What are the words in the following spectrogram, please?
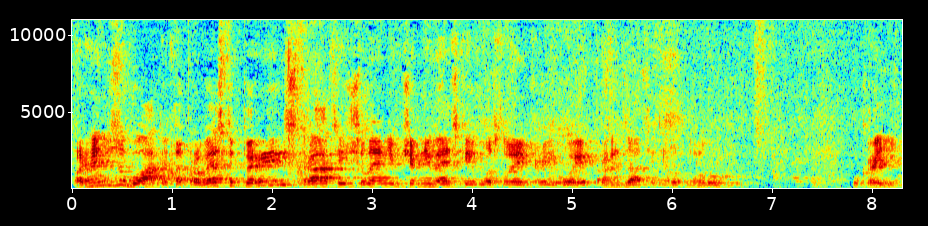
Організувати та провести перереєстрацію членів Чернівецької обласної краєвої організації народного руху України.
